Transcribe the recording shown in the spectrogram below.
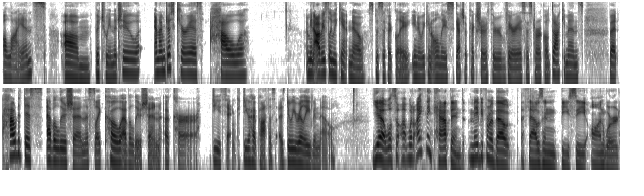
alliance um, between the two. And I'm just curious how. I mean, obviously, we can't know specifically. You know, we can only sketch a picture through various historical documents. But how did this evolution, this like co evolution, occur? Do you think? Do you hypothesize? Do we really even know? Yeah, well, so uh, what I think happened, maybe from about 1000 BC onward,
